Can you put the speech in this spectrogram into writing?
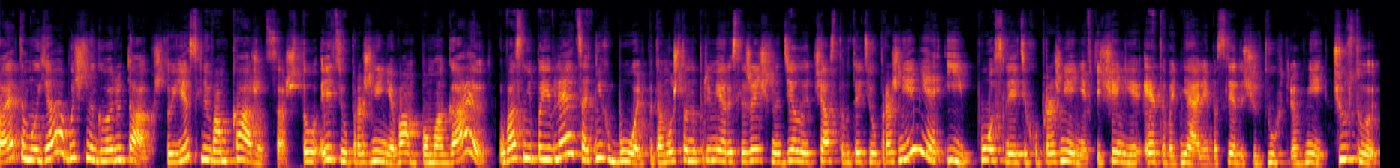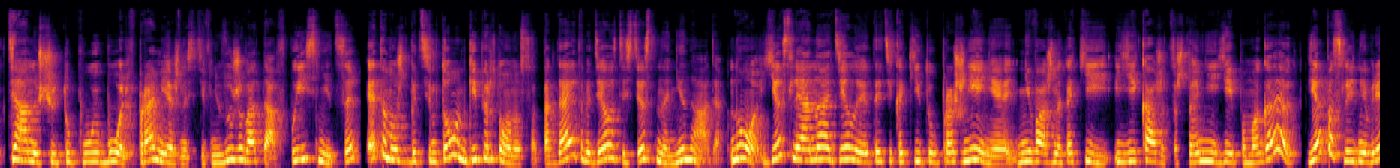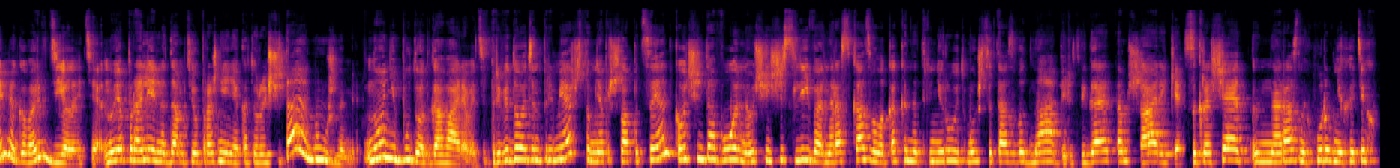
Поэтому я обычно говорю так, что если вам кажется, что эти упражнения вам помогают, у вас не появляется от них боль, потому что, например, если женщина делает часто вот эти упражнения и после этих упражнений в течение этого дня либо следующих двух-трех дней чувствует тянущую тупую боль в промежности, внизу живота, в пояснице, это может быть симптомом гипертонуса. Тогда этого делать, естественно, не надо. Но если она делает эти какие-то упражнения, неважно какие, и ей кажется, что они ей помогают, я последнее время говорю, делайте. Но я параллельно дам те упражнения, упражнения, которые считаю нужными, но не буду отговаривать. Приведу один пример, что у меня пришла пациентка очень довольная, очень счастливая. Она рассказывала, как она тренирует мышцы тазового дна, передвигает там шарики, сокращает на разных уровнях этих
